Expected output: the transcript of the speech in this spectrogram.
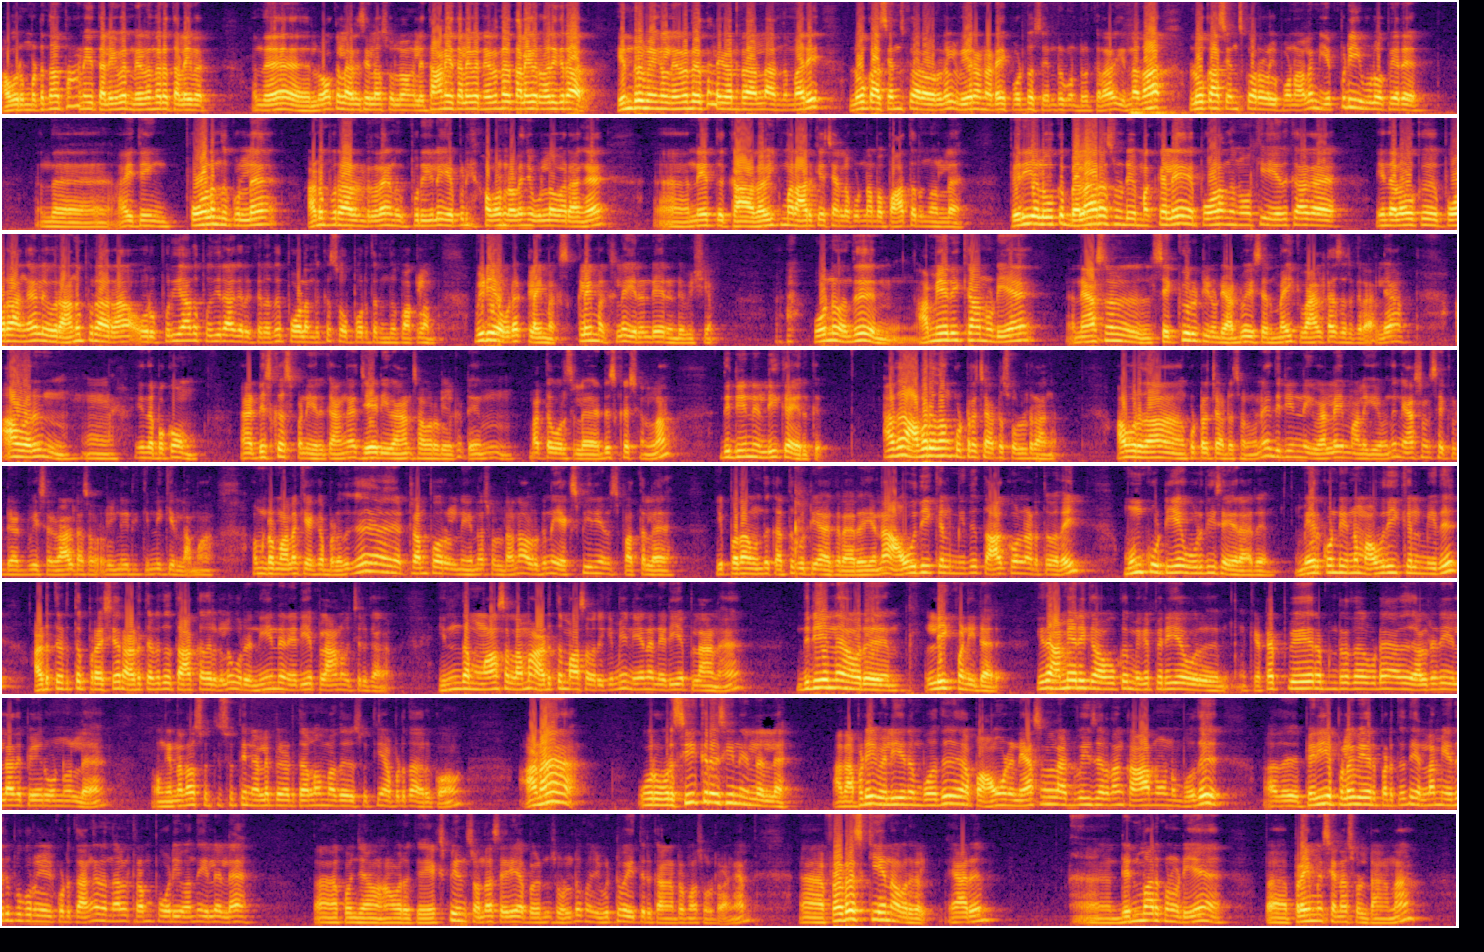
அவர் மட்டும்தான் தானே தலைவர் நிரந்தர தலைவர். அந்த லோக்கல் அரசியலாக சொல்லுவாங்களே தானே தலைவர் நிரந்தர தலைவர் வருகிறார். என்றும் எங்கள் நிரந்தர தலைவர்ன்றால அந்த மாதிரி லோகா சென்ஸ்கர் அவர்கள் வீர நடை போட்டு சென்று கொண்டிருக்கிறார். என்னதான் லோகா சென்ஸ்கர் அவர்கள் போனாலும் எப்படி இவ்வளோ பேர் அந்த ஐ திங்க் போலந்துக்குள்ளே அனுப்புகிறாருன்றதான் எனக்கு புரியல. எப்படி அவள் நுழைஞ்சு உள்ளே வராங்க? நேற்று கா ரவிக்குமார் ஆர்கே சேனலில் கூட நம்ம பார்த்துருந்தோம்ல. பெரிய அளவுக்கு பெலாரஸினுடைய மக்களே போலந்து நோக்கி எதுக்காக இந்த அளவுக்கு போகிறாங்க இல்லை இவர் அனுப்புகிறாரா ஒரு புரியாத புதிராக இருக்கிறது போலந்துக்கு. ஸோ பொறுத்திருந்து பார்க்கலாம். வீடியோவோட கிளைமேக்ஸ் கிளைமேக்ஸில் இரண்டே ரெண்டு விஷயம். ஒன்று வந்து அமெரிக்கானுடைய நேஷ்னல் செக்யூரிட்டியினுடைய அட்வைசர் மைக் வால்டாஸ் இருக்கிறார் இல்லையா? அவர் இந்த பக்கம் டிஸ்கஸ் பண்ணியிருக்காங்க. ஜேடி வேன்ஸ் அவர்கள்கிட்ட. மற்ற ஒரு சில டிஸ்கஷன்லாம் திடீர்னு லீக் ஆகிருக்கு அது அவர் தான் குற்றச்சாட்டு சொல்கிறாங்க அவர் தான் குற்றச்சாட்டு சொன்னோடனே திடீர்னு இன்றைக்கி வெள்ளை மாளிகை வந்து நேஷனல் செக்யூரிட்டி அட்வைசர் வால்டாஸ் அவர்கள் நீக்கி நிற்கிடலாமா அப்படின்ற மாதிரிலாம் கேட்கப்படுறதுக்கு ட்ரம்ப் அவர்கள் நீ என்ன சொல்கிறாங்கன்னா அவருக்கு இன்னும் எக்ஸ்பீரியன்ஸ் பத்தலை. இப்போ தான் வந்து கத்துக்குட்டியாக இருக்கிறாரு. ஏன்னா அவதிக்கள் மீது தாக்குதல் நடத்துவதை முன்கூட்டியே உறுதி செய்கிறாரு மேற்கொண்டு இன்னும் அவதிக்கள் மீது அடுத்தடுத்த ப்ரெஷர் அடுத்தடுத்த தாக்குதல்களை ஒரு நீண்ட நெடிய பிளான் வச்சுருக்காங்க. இந்த மாதம் இல்லாமல் அடுத்த மாதம் வரைக்குமே நீண்ட நெடிய பிளானை திடீர்னு அவர் லீக் பண்ணிட்டார். இது அமெரிக்காவுக்கு மிகப்பெரிய ஒரு கெட்ட பேர் அப்படின்றத விட அது ஆல்ரெடி இல்லாத பேர் ஒன்றும் இல்லை. அவங்க என்னதான் சுற்றி சுற்றி நல்ல பேர் எடுத்தாலும் அது சுற்றி அப்படி தான் இருக்கும். ஆனால் ஒரு ஒரு சீக்கிரசின்னு இல்லைல்ல. அது அப்படியே வெளியிடும் போது அப்போ அவங்களோட நேஷனல் அட்வைசர் தான் காரணம்னும் போது அது பெரிய பிளவு ஏற்படுத்தது. எல்லாமே எதிர்ப்பு குரல்கள் கொடுத்தாங்க. இருந்தாலும் ட்ரம்ப் ஓடி வந்து இல்லை இல்லை. கொஞ்சம் அவருக்கு எக்ஸ்பீரியன்ஸ் வந்தால் சரியாக போயிடுன்னு சொல்லிட்டு கொஞ்சம் விட்டு வைத்திருக்காங்கன்ற மாதிரி சொல்கிறாங்க ஃப்ரெட்ரஸ்கியன் அவர்கள் யார்? டென்மார்க்கினுடைய பிரைம் என்ன சொல்லிட்டாங்கன்னா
